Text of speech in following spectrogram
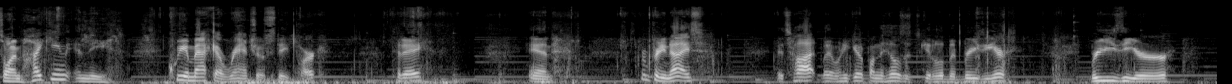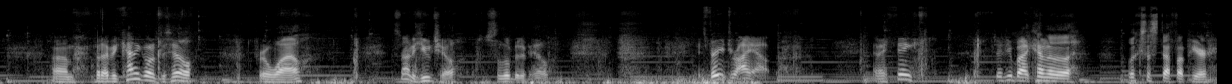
So I'm hiking in the Cuyamaca Rancho State Park today, and it's been pretty nice. It's hot, but when you get up on the hills, it's get a little bit breezier. Breezier. Um, but I've been kind of going up this hill for a while. It's not a huge hill, just a little bit of a hill. It's very dry out. And I think, judging by kind of the looks of stuff up here,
